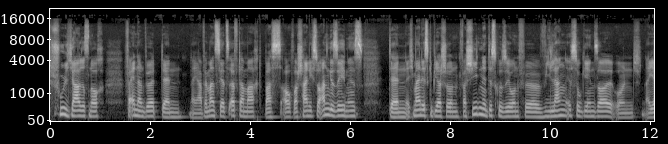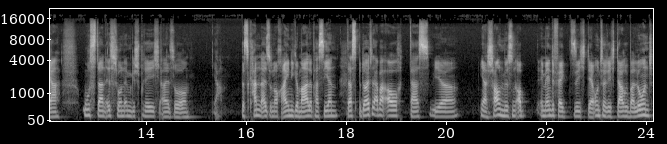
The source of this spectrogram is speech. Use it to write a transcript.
Schuljahres noch verändern wird, denn naja, wenn man es jetzt öfter macht, was auch wahrscheinlich so angesehen ist, denn ich meine, es gibt ja schon verschiedene Diskussionen für wie lang es so gehen soll und naja, Ostern ist schon im Gespräch, also das kann also noch einige Male passieren. Das bedeutet aber auch, dass wir ja, schauen müssen, ob im Endeffekt sich der Unterricht darüber lohnt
